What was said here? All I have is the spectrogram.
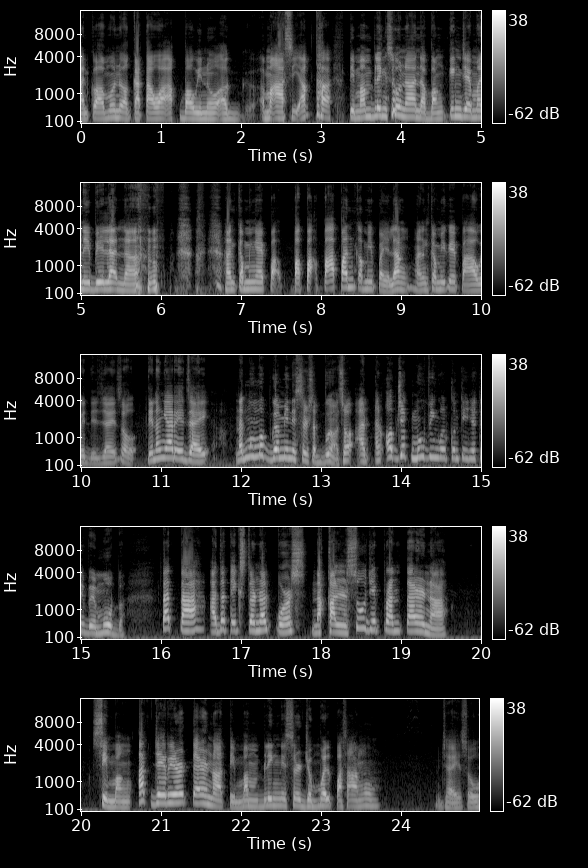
han ko amo no ag katawa akbaw no ag maasi akta timambling so na nabangking jay manibila na han kami nga pa, pa, pa- papan kami pa lang han kami kay paawid di jay. So tinangyari jay nagmo-move kami ni Sir Sabuno so an, an object moving will continue to be moved tata adat external force nakalso jay front tire na si Mang at jay rear tire na timambling ni Sir Jumwell pasango Jay, so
